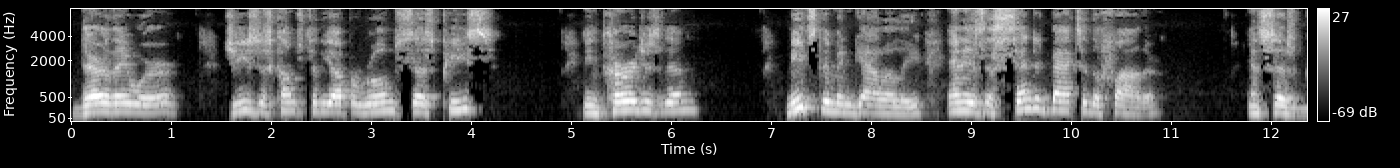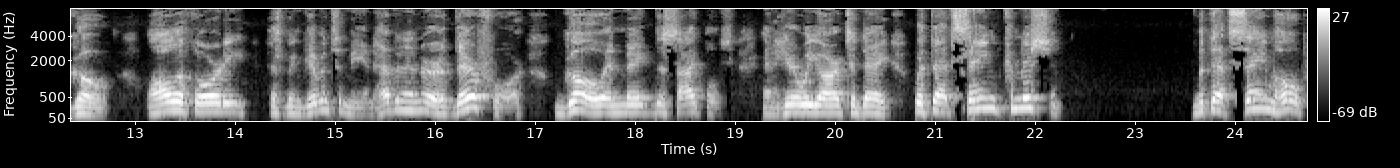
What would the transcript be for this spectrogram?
There they were, Jesus comes to the upper room, says peace, encourages them, meets them in Galilee, and is ascended back to the Father and says, Go. All authority has been given to me in heaven and earth. Therefore, go and make disciples. And here we are today with that same commission, with that same hope,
